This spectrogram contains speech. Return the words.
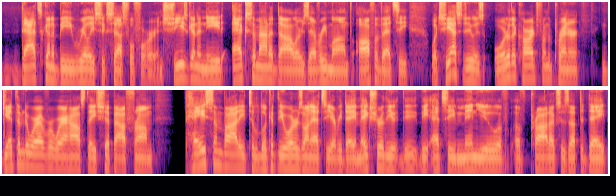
that's going to be really successful for her. And she's going to need X amount of dollars every month off of Etsy. What she has to do is order the cards from the printer get them to wherever warehouse they ship out from, pay somebody to look at the orders on Etsy every day, make sure the, the, the Etsy menu of, of products is up to date.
